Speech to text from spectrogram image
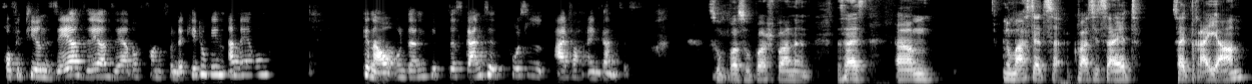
profitieren sehr, sehr, sehr davon von der ketogenen Ernährung. Genau, und dann gibt das ganze Puzzle einfach ein Ganzes. Super, super spannend. Das heißt, ähm, du machst jetzt quasi seit, seit drei Jahren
